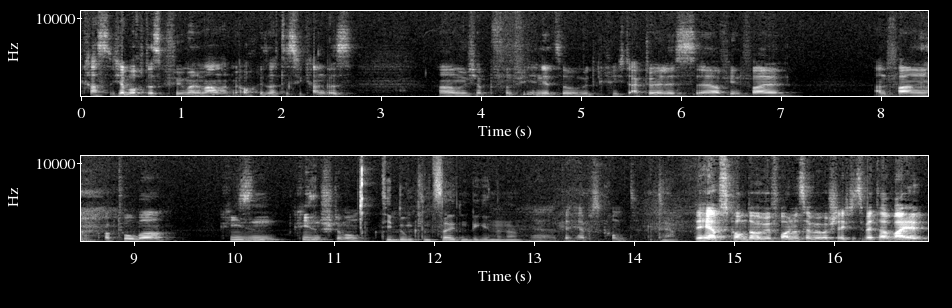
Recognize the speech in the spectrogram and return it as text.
krass. Ich habe auch das Gefühl, meine Mama hat mir auch gesagt, dass sie krank ist. Ähm, ich habe von vielen jetzt so mitgekriegt. Aktuell ist äh, auf jeden Fall Anfang Oktober Krisen, Krisenstimmung. Die dunklen Zeiten beginnen. Ne? Ja, der Herbst kommt. Ja. Der Herbst kommt, aber wir freuen uns ja über schlechtes Wetter, weil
